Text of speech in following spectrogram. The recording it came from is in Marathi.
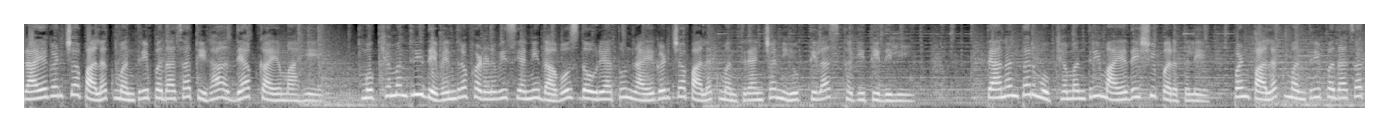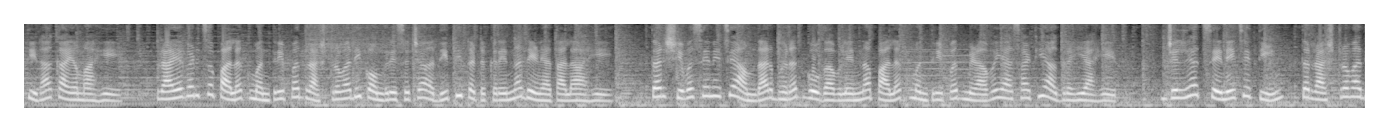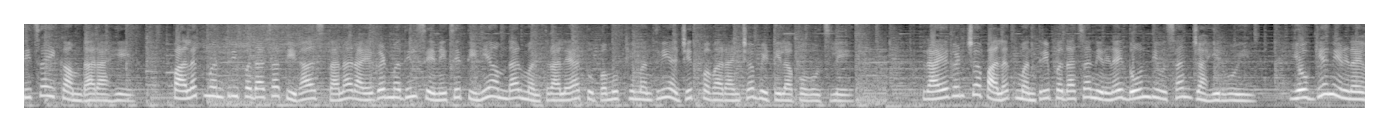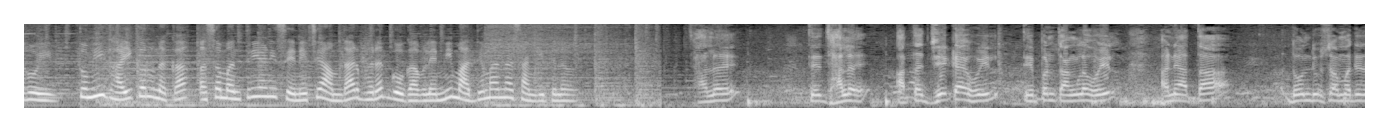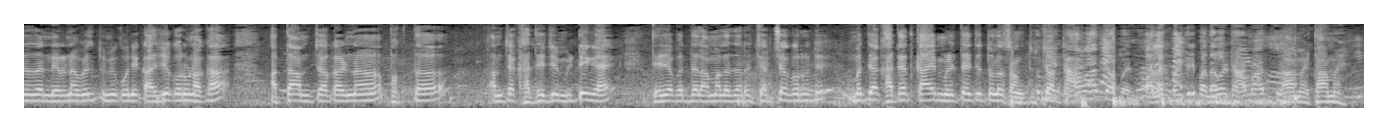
रायगडच्या पालकमंत्रीपदाचा तिढा अद्याप कायम आहे. मुख्यमंत्री देवेंद्र फडणवीस यांनी दावोस दौऱ्यातून रायगडच्या पालकमंत्र्यांच्या नियुक्तीला स्थगिती दिली. त्यानंतर मुख्यमंत्री मायदेशी परतले पण पालकमंत्रीपदाचा तिढा कायम आहे. रायगडचं पालकमंत्रीपद राष्ट्रवादी काँग्रेसच्या अदिती तटकरेंना देण्यात आलं आहे. तर शिवसेनेचे आमदार भरत गोगावलेंना पालकमंत्रीपद मिळावं यासाठी आग्रही आहेत. जिल्ह्यात सेनेचे तीन तर राष्ट्रवादीचा एक आमदार आहे. पालकमंत्रीपदाचा तिढा असताना रायगडमधील सेनेचे तिन्ही आमदार मंत्रालयात उपमुख्यमंत्री अजित पवारांच्या भेटीला पोहोचले. रायगडच्या पालकमंत्रीपदाचा निर्णय दोन दिवसांत जाहीर होईल. योग्य निर्णय होईल. तुम्ही घाई करू नका असं मंत्री आणि सेनेचे आमदार भरत गोगावलेंनी माध्यमांना सांगितलं. झालंय ते झालंय. आता जे काय होईल ते पण चांगलं होईल. आणि आता दोन दिवसामध्ये त्याचा निर्णय होईल. तुम्ही कोणी काळजी करू नका. आता आमच्याकडनं फक्त आमच्या खात्याची मिटिंग आहे त्याच्याबद्दल आम्हाला जरा चर्चा करू दे. मग त्या खात्यात काय मिळतंय ते तुला सांगतो. तुम्ही चल. ठाम आहात का पण पालकमंत्री पदावर ठाम आहात? ठाम आहे ठाम आहे.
